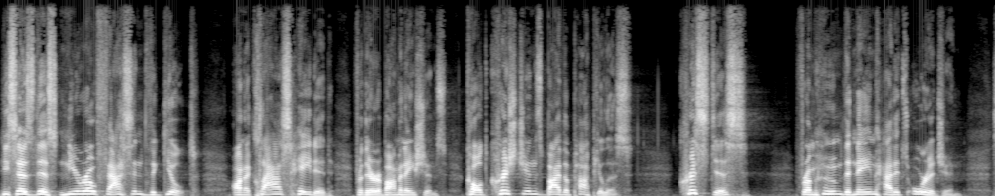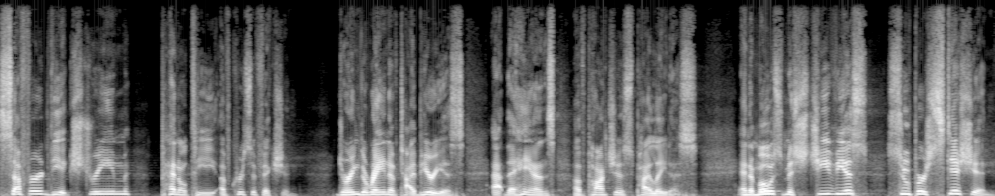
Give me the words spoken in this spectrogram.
He says this Nero fastened the guilt on a class hated for their abominations called Christians by the populace. Christus, from whom the name had its origin, suffered the extreme penalty of crucifixion during the reign of Tiberius at the hands of Pontius Pilatus. And a most mischievous superstition,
